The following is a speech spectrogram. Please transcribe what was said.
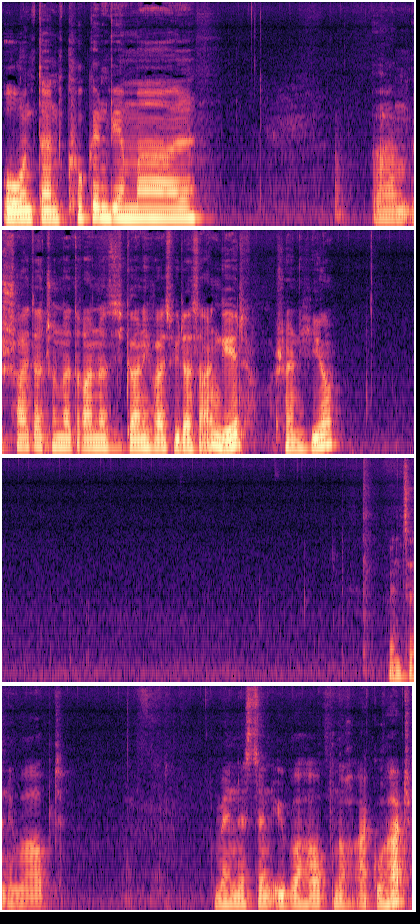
Und dann gucken wir mal. Ähm, scheitert schon daran, dass ich gar nicht weiß, wie das angeht. Wahrscheinlich hier. Wenn es denn überhaupt, wenn es denn überhaupt noch Akku hat.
